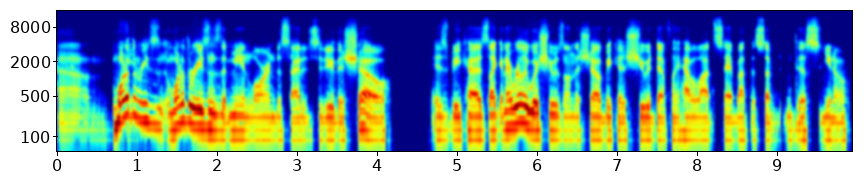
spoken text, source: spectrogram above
Um one of the reasons one of the reasons that me and Lauren decided to do this show is because like and I really wish she was on the show because she would definitely have a lot to say about this sub this you know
